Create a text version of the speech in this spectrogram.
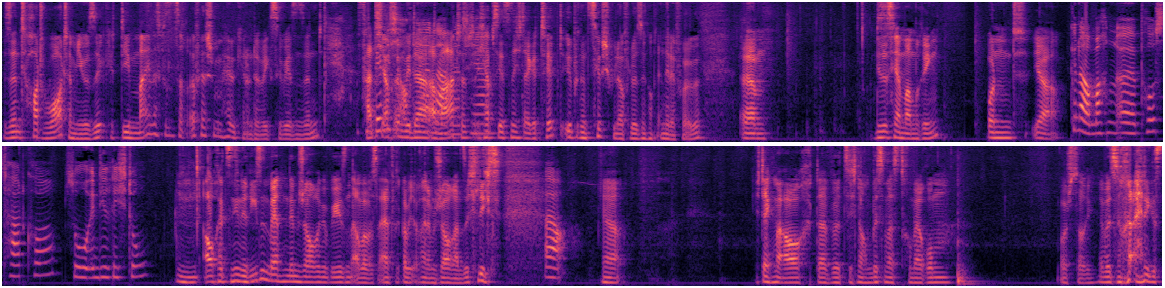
sind Hot Water Music, die meines Wissens auch öfters schon im Hurricane unterwegs gewesen sind. Hatte ich auch ich irgendwie auch da eher damit, erwartet. ja. Ich habe sie jetzt nicht da getippt. Übrigens, Tippspielauflösung kommt Ende der Folge. Ähm, dieses Jahr mal im Ring. Und ja, Genau, machen äh, Post-Hardcore, so in die Richtung. mh, auch jetzt nie eine Riesenband in dem Genre gewesen, aber was einfach, glaube ich, auch an dem Genre an sich liegt. Ja. Ja. Ich denke mal auch, da wird sich noch ein bisschen was drumherum. Oh, sorry. Da wird sich noch einiges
